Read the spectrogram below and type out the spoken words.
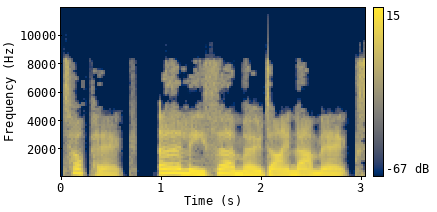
Topic: Early thermodynamics.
